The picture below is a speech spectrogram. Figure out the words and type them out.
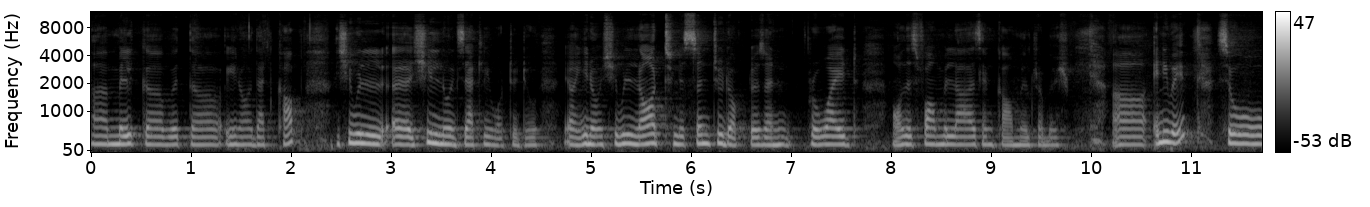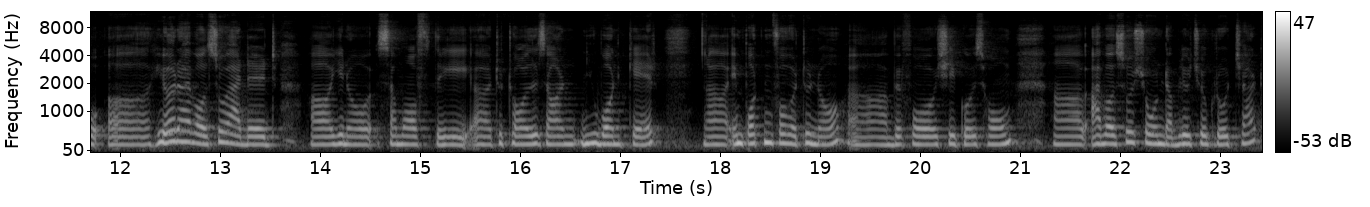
uh, milk uh, with uh, you know that cup, she will uh, she'll know exactly what to do. Uh, you know, she will not listen to doctors and provide all these formulas and cow milk rubbish. Uh, anyway, so here I have also added you know some of the uh, tutorials on newborn care uh, important for her to know uh, before she goes home. Uh, I've also shown WHO growth chart.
